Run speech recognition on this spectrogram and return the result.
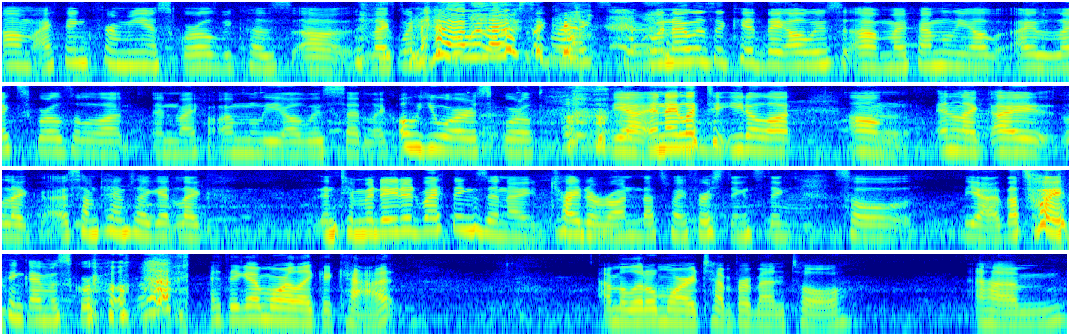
Um, I think for me a squirrel because uh, like when, when I was a kid, when I was a kid, they always uh, my family I like squirrels a lot, and my family always said like, "Oh, you are a squirrel." yeah, and I like to eat a lot, um, and like I like sometimes I get like intimidated by things, and I try to run. That's my first instinct. So yeah, that's why I think I'm a squirrel. I think I'm more like a cat. I'm a little more temperamental. Um,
